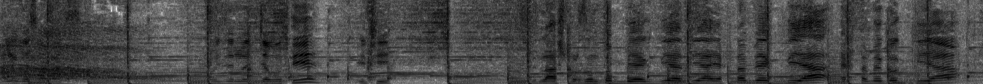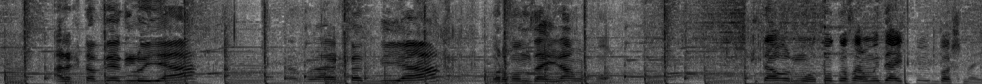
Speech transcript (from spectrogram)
খালি গোসা ওই যে লজ্জাবতী ইছি। লাস্ট পর্যন্ত ব্যাগ দিয়া দিয়া, একটা ব্যাগ দিয়া, একটা ব্যাগ দিয়া আর একটা ব্যাগ লইয়া, তারপর একটা দিয়া, ওরকম যাইলাম এখন। কিতা অভ্যাস নাই।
